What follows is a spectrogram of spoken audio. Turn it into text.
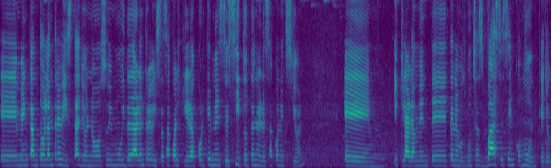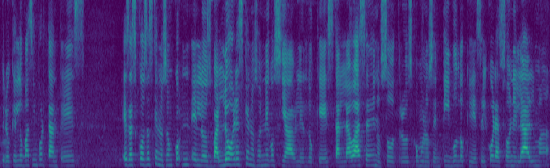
Eh, me encantó la entrevista. Yo no soy muy de dar entrevistas a cualquiera porque necesito tener esa conexión. Eh, y claramente tenemos muchas bases en común, que yo creo que lo más importante es esas cosas que no son, eh, los valores que no son negociables, lo que está en la base de nosotros, cómo nos sentimos, lo que es el corazón, el alma.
